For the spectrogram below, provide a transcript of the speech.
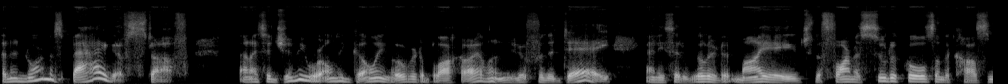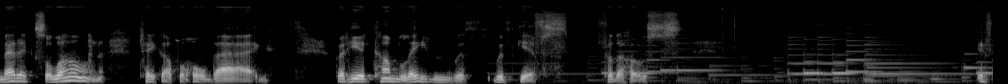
an enormous bag of stuff. And I said, Jimmy, we're only going over to Block Island, you know, for the day. And he said, Willard, at my age, the pharmaceuticals and the cosmetics alone take up a whole bag. But he had come laden with, with gifts for the hosts. If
